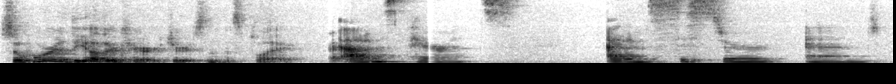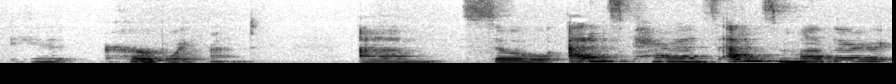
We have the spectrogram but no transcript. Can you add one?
So, who are the other characters in this play? Adam's parents, Adam's sister, and his, her boyfriend. Um, so, Adam's parents, Adam's mother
